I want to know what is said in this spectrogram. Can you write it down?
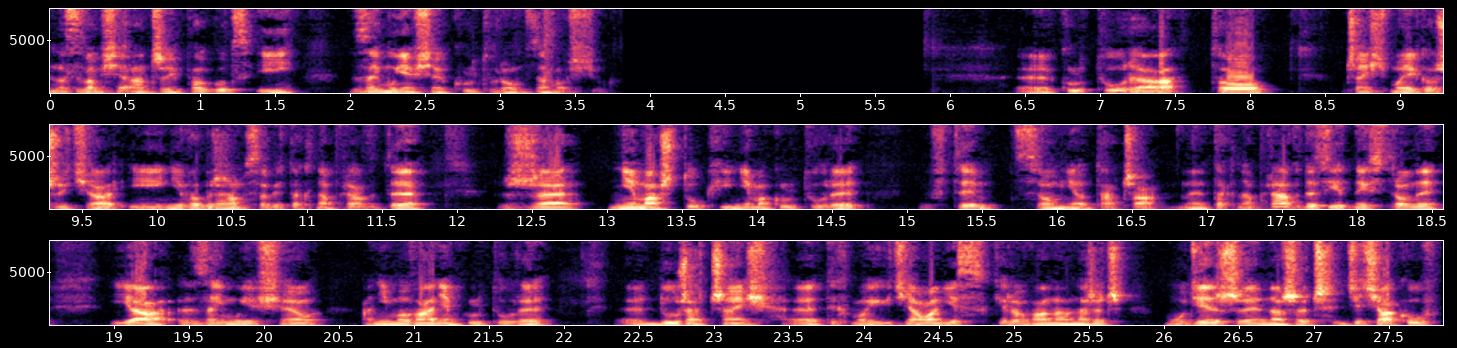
Nazywam się Andrzej Poguc i zajmuję się kulturą w Zamościu. E, Kultura to część mojego życia i nie wyobrażam sobie tak naprawdę, że nie ma sztuki, nie ma kultury w tym, co mnie otacza. E, Tak naprawdę z jednej strony ja zajmuję się animowaniem kultury. E, Duża część tych moich działań jest skierowana na rzecz młodzieży, na rzecz dzieciaków.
